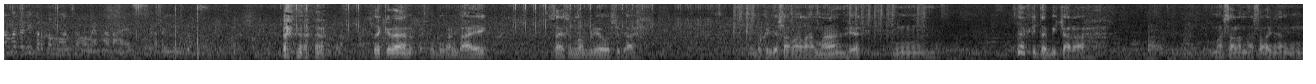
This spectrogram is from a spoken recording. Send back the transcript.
Pak tadi pertemuan sama Menhan AS? Saya kira hubungan baik. Saya sama beliau sudah bekerja sama lama ya. Hmm, ya kita bicara masalah-masalah yang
